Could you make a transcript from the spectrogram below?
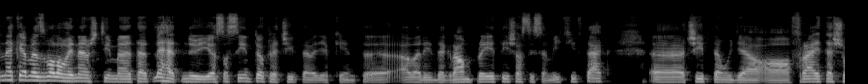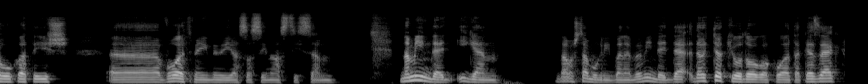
nekem ez valahogy nem stimmel, tehát lehet női asszaszín, tökre csíptem egyébként Avelin de Grand Prix-t is, azt hiszem így hívták, csíptem ugye a Frytesókat is, volt még női asszaszín, azt hiszem. Na mindegy, igen, de most nem ugrik benne ebbe, mindegy, de, de hogy tök jó dolgok voltak ezek.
